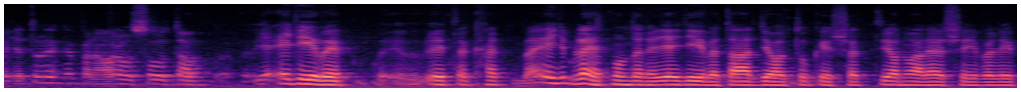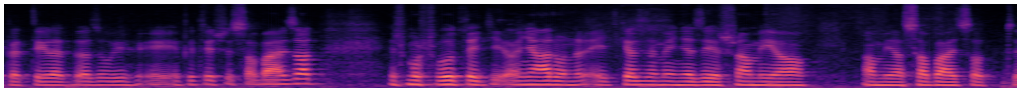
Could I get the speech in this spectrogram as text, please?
Ugye tulajdonképpen arról szóltam, egy éve, hát egy, lehet mondani, hogy egy éve tárgyaltuk, és hát január 1-ével lépett életbe az új építési szabályzat, és most volt egy a nyáron egy kezdeményezés, ami a ami a szabályzat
